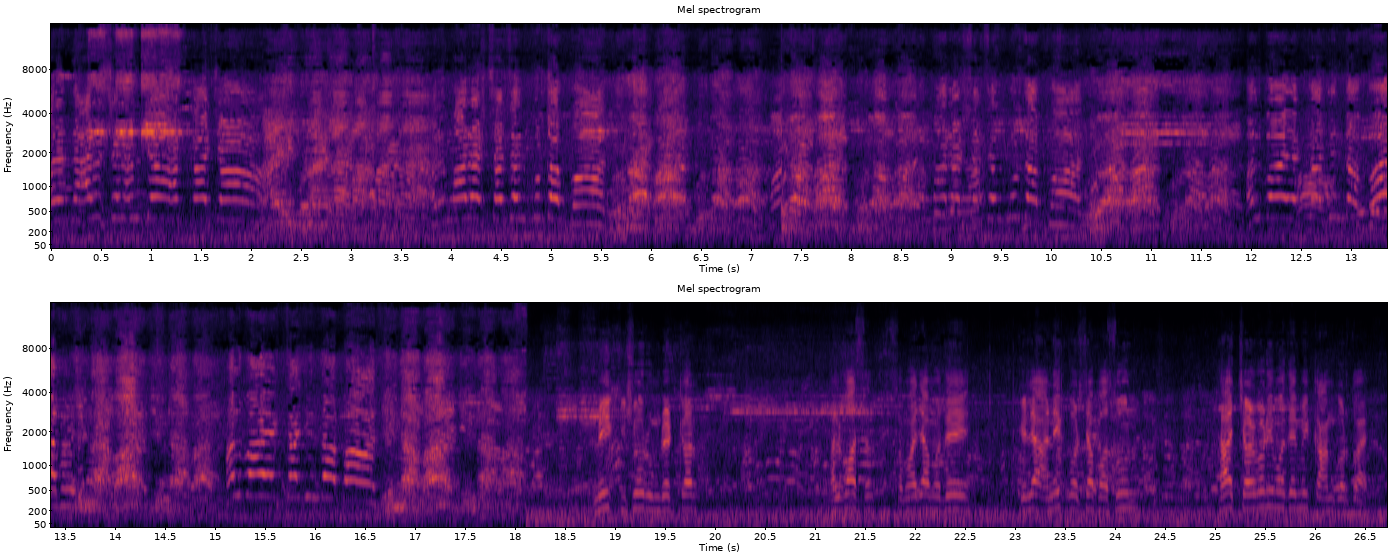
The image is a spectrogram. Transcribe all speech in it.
आरक्षण आमच्या हक्काच्या? महाराष्ट्र शासन मुर्दाबाद महाराष्ट्र शासन मुर्दाबाद हलवा एकता जिंदाबाद हलवा एकता जिंदाबाद मी किशोर उमरेटकर हलवा स समाजामध्ये गेल्या अनेक वर्षापासून ह्या चळवळीमध्ये मी काम करतो आहे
